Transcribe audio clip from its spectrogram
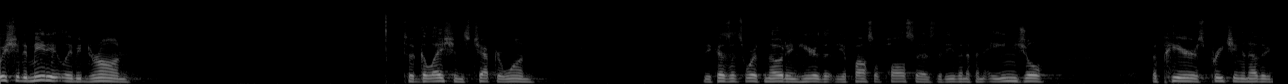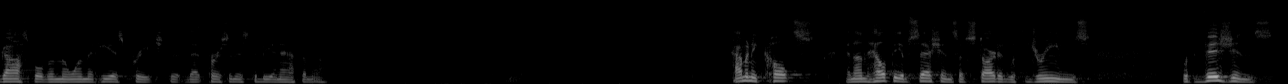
We should immediately be drawn to Galatians chapter 1 because it's worth noting here that the Apostle Paul says that even if an angel appears preaching another gospel than the one that he has preached, that that person is to be anathema. How many cults and unhealthy obsessions have started with dreams, with visions,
